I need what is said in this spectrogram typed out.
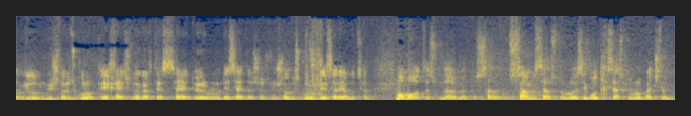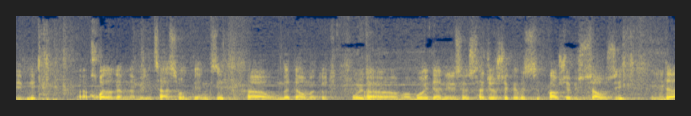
ადგილობრივი მნიშვნელობის კურორტი. ეხლა ეს უნდა გახდეს საერთო ეროვნული და საერთაშორისო მნიშვნელობის კურორტი. ეს არის ამოცანა. მომავალ წელს უნდა ვიმართოს სამი სასტუმრო, ესე იგი 4 სასტუმრო გაჩნდა დიდი. ყველგან უნდა მივიდეთ ასფალტიანი გზით. უნდა დავუმატოთ მოედანი საჯარო შეკების ბავშვების საუზი და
